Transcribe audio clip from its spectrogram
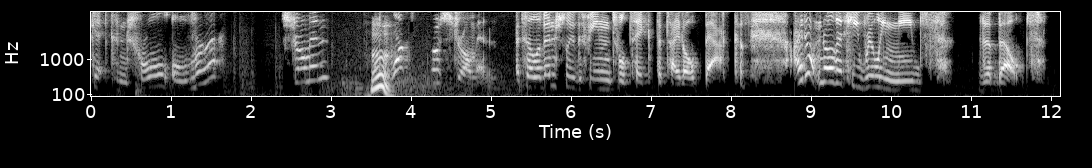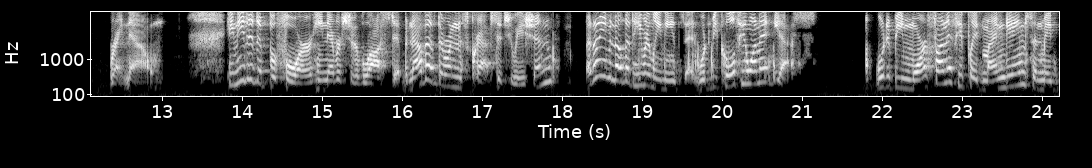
get control over Strowman Hmm. works through Strowman until eventually the Fiend will take the title back. Because I don't know that he really needs the belt right now. He needed it before. He never should have lost it. But now that they're in this crap situation, I don't even know that he really needs it. Would it be cool if he won it? Yes. Would it be more fun if he played mind games and made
